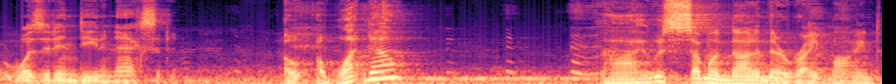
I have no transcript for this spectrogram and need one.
Or was it indeed an accident? A, a what now? Ah, it was someone not in their right mind.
